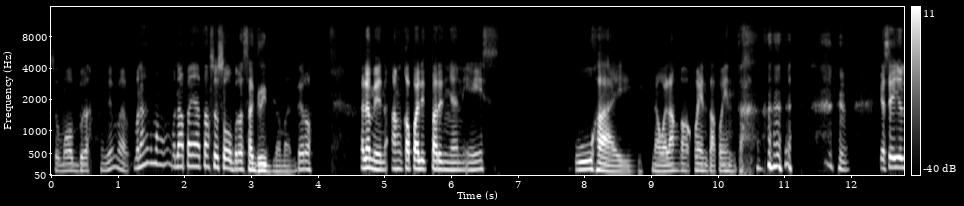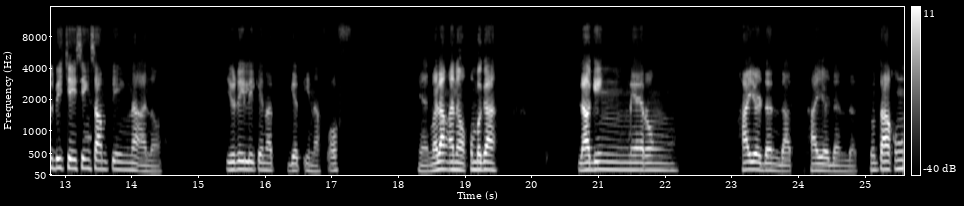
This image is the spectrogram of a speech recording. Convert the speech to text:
sumobra. Wala namang wala pa yatang sosobra sa greed naman. Pero alam mo yun, ang kapalit pa rin niyan is buhay na walang kakuwenta-kuwenta. Kasi you'll be chasing something na ano, you really cannot get enough of. Yan, walang ano, kumbaga laging merong higher than that, higher than that. Kung ta kung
